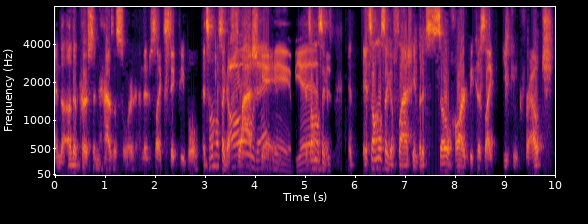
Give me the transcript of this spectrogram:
and the other person has a sword and they're just like stick people. It's almost like a oh, flash Oh, that game, Yeah, it's almost like a, it, it's almost like a flash game but it's so hard because like you can crouch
